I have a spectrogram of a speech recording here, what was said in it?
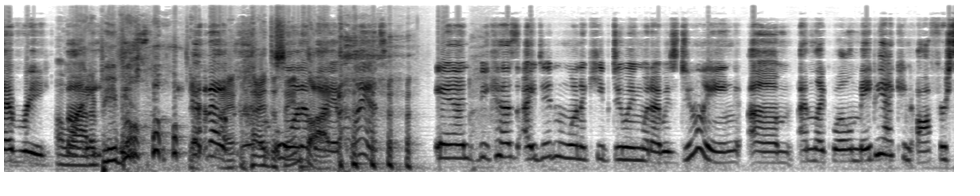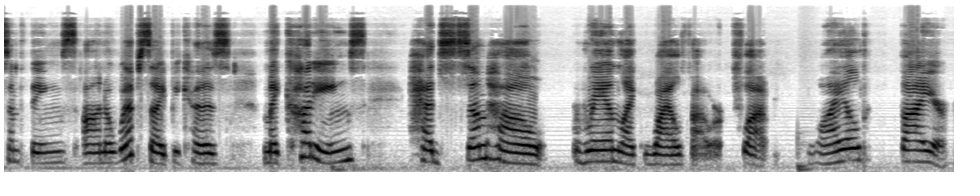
everybody A lot of people. Yeah, I, I had the same want to buy a plant and because i didn't want to keep doing what i was doing um, i'm like well maybe i can offer some things on a website because my cuttings had somehow ran like wildfire flower wildfire.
